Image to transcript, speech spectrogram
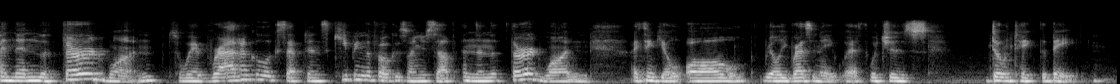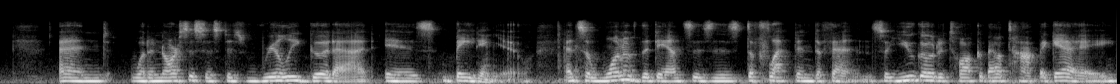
and then the third one, so we have radical acceptance, keeping the focus on yourself. And then the third one, I think you'll all really resonate with, which is don't take the bait. And what a narcissist is really good at is baiting you. And so one of the dances is deflect and defend. So you go to talk about topic A,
